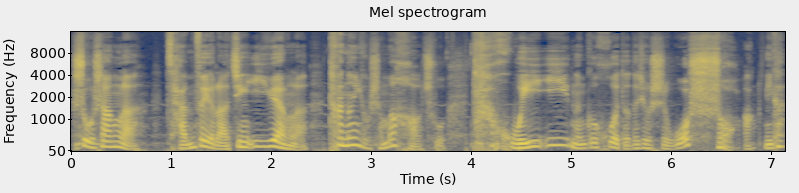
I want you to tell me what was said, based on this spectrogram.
受伤了。残废了，进医院了，他能有什么好处？他唯一能够获得的就是我爽。你看，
